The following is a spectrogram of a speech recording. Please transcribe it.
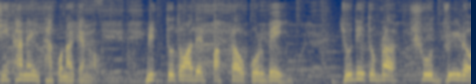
যেখানেই থাকো না কেন, মৃত্যু তোমাদের পাকড়াও করবেই। যদি তোমরা সুদৃঢ়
